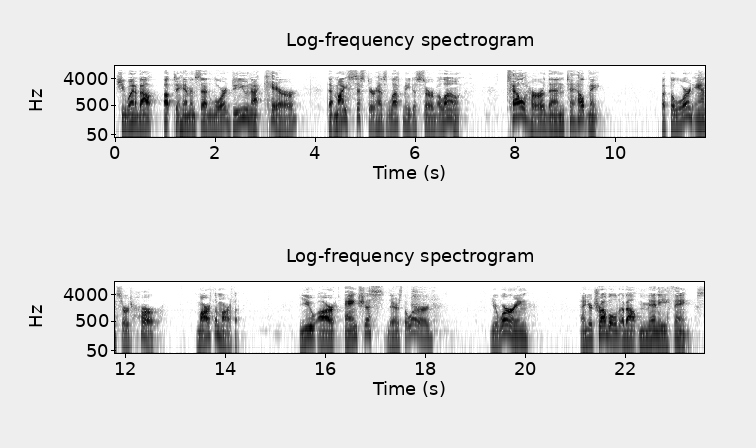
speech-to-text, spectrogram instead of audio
she went about up to him and said, Lord, do you not care that my sister has left me to serve alone? Tell her then to help me. But the Lord answered her, Martha, Martha, you are anxious, there's the word, you're worrying, and you're troubled about many things.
